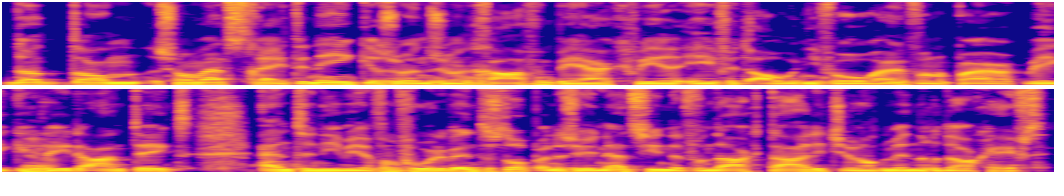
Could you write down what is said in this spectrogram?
Dat dan zo'n wedstrijd in één keer zo'n zo'n Gravenberg weer even het oude niveau hè, van een paar weken geleden aantikt. Anthony weer van voor de winterstop. En dan zul je net zien dat vandaag Tadic een wat mindere dag heeft.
